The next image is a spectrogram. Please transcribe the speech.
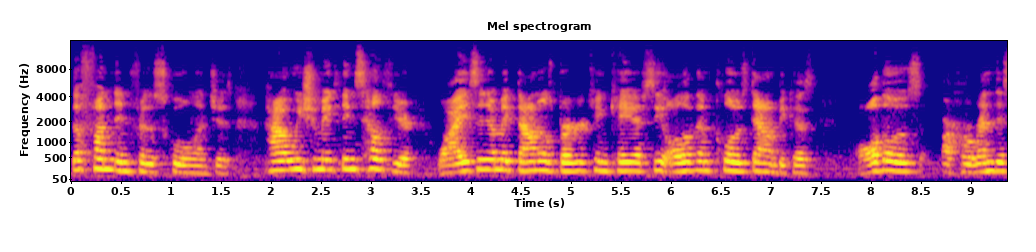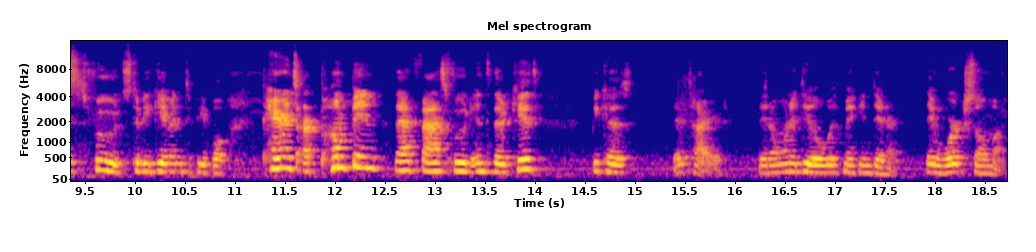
The funding for the school lunches? How we should make things healthier? Why isn't a mcdonald's burger king kfc all of them closed down? Because all those are horrendous foods to be given to people parents are pumping that fast food into their kids because they're tired they don't want to deal with making dinner they work so much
